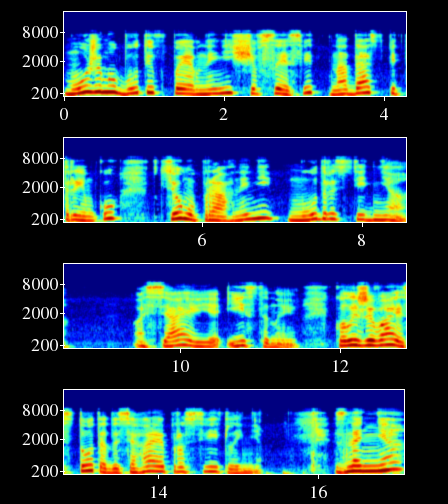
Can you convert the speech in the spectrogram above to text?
Можемо бути впевнені, що Всесвіт надасть підтримку цьому прагненні мудрості дня, осяює істиною, коли жива істота досягає просвітлення. Знання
